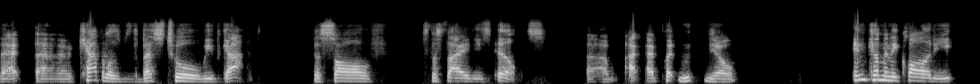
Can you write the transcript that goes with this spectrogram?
that uh, capitalism is the best tool we've got to solve society's ills. Um, I, I, put, you know, income inequality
